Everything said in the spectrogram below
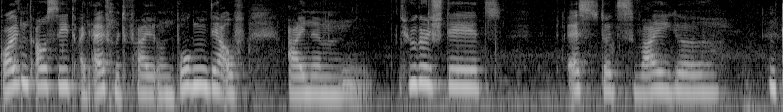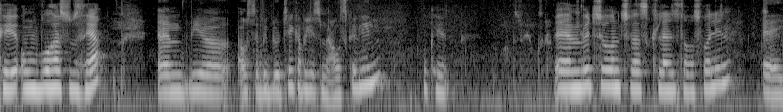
golden aussieht, ein Elf mit Pfeil und Bogen, der auf einem Hügel steht, Äste, Zweige. Okay, und wo hast du das her? Ähm, wir aus der Bibliothek habe ich es mir ausgeliehen. Okay. Ähm, willst du uns was Kleines daraus vorlesen? Äh,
